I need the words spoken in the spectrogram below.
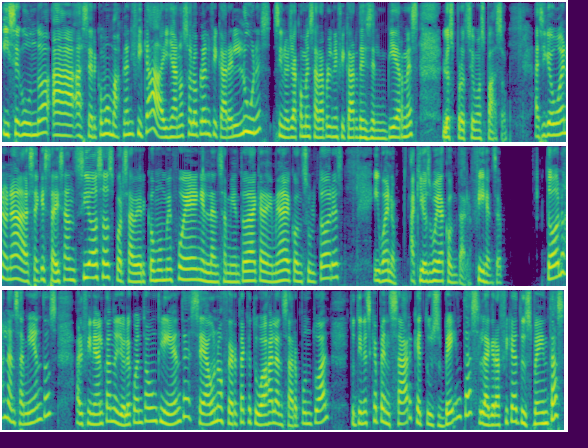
y segundo a, ser como más planificada y ya no solo planificar el lunes, sino ya comenzar a planificar desde el viernes los próximos pasos. Así que bueno, nada, sé que estáis ansiosos por saber cómo me fue en el lanzamiento de Academia de Consultores y bueno, aquí os voy a contar, fíjense. Todos los lanzamientos, al final cuando yo le cuento a un cliente, sea una oferta que tú vas a lanzar puntual, tú tienes que pensar que tus ventas, la gráfica de tus ventas,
